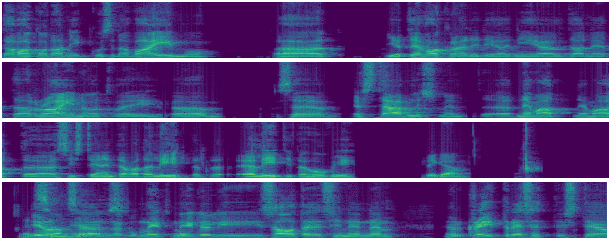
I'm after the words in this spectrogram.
tavakodaniku seda vaimu äh, ja demokraadid ja nii-öelda need rainud või äh, see establishment, nemad, nemad äh, siis teenindavad eliitide, eliitide huvi pigem ja, ja nagu meil, meil oli saade siin ennem Great Resetist ja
